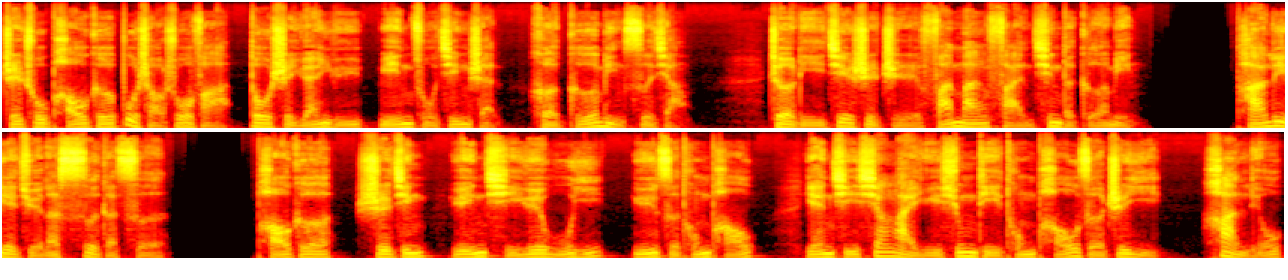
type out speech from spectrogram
指出袍哥不少说法都是源于民族精神和革命思想，这里皆是指反满反清的革命。他列举了四个词：袍哥，《诗经》云：“岂曰无衣，与子同袍。”言其相爱与兄弟同袍泽之意，汉流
